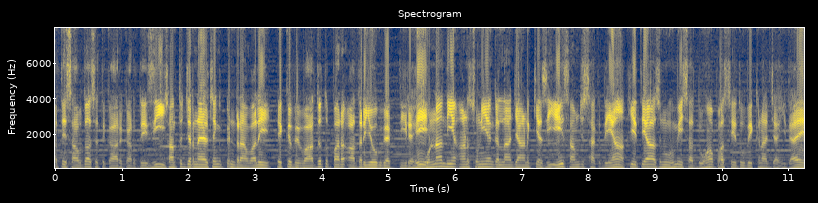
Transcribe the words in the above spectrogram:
ਅਤੇ ਸਭ ਦਾ ਸਤਿਕਾਰ ਕਰਦੇ ਸੀ। ਸੰਤ ਜਰਨੈਲ ਸਿੰਘ ਭਿੰਡਰਾਂ ਵਾਲੇ ਇੱਕ ਵਿਵਾਦਤ ਪਰ ਆਦਰਯੋਗ ਵਿਅਕਤੀ ਰਹੇ। ਉਹਨਾਂ ਦੀਆਂ ਅਣਸੁਣੀਆਂ ਗੱਲਾਂ ਜਾਣ ਕੇ ਅਸੀਂ ਇਹ ਸਮਝ ਸਕਦੇ ਹਾਂ ਕਿ ਇਤਿਹਾਸ ਨੂੰ ਹਮੇਸ਼ਾ ਦੋਹਾਂ ਪਾਸੇ ਤੋਂ ਵੇਖਣਾ ਚਾਹੀਦਾ ਹੈ।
